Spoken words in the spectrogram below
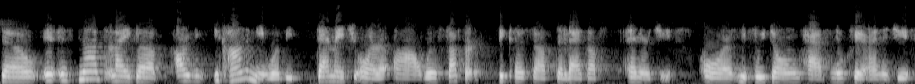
So it, it's not like uh, our economy will be damaged or uh, will suffer because of the lack of energy, or if we don't have nuclear energy,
